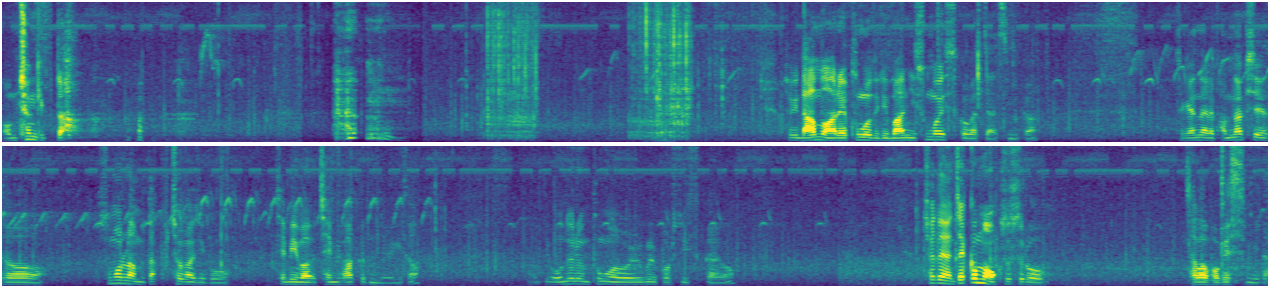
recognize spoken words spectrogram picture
엄청 깊다. 저기 나무 아래 붕어들이 많이 숨어 있을 것 같지 않습니까? 제가 옛날에 밤낚시에서 수몰나무 딱 붙여가지고 재미 마- 재미 봤거든요 여기서. 오늘은 붕어 얼굴 볼 수 있을까요? 최대한 쬐끔만 옥수수로 잡아보겠습니다.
